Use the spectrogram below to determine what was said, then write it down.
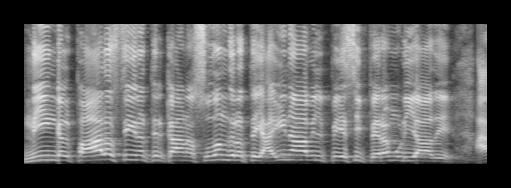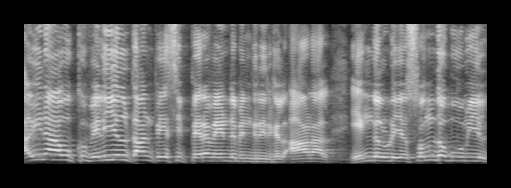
நீங்கள் பாலஸ்தீனத்திற்கான சுதந்திரத்தை ஐநாவில் பேசி பெற முடியாது. ஐநாவுக்கு வெளியில் தான் பேசி பெற வேண்டும் என்கிறீர்கள். ஆனால் எங்களுடைய சொந்த பூமியில்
